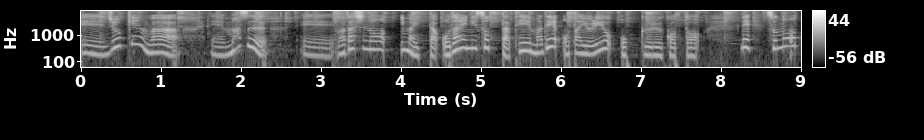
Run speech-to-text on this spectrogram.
えー、条件は、えー、まず、え私の今言ったお題に沿ったテーマでお便りを送ること。で、そのお便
